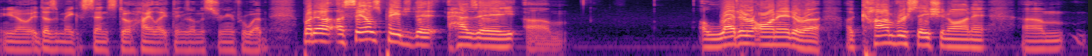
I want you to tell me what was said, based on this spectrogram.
You know, it doesn't make sense to highlight things on the screen for web. But a, a sales page that has a um, a letter on it or a, a conversation on it, um,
